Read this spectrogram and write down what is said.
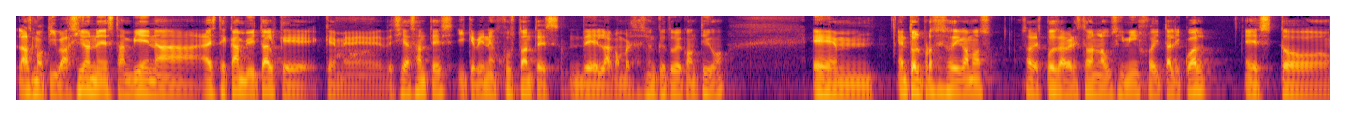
las motivaciones también a, este cambio y tal, que, que me decías antes y que vienen justo antes de la conversación que tuve contigo, eh, en todo el proceso, digamos, o sea, después de haber estado en la UCI mi hijo y tal y cual, esto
